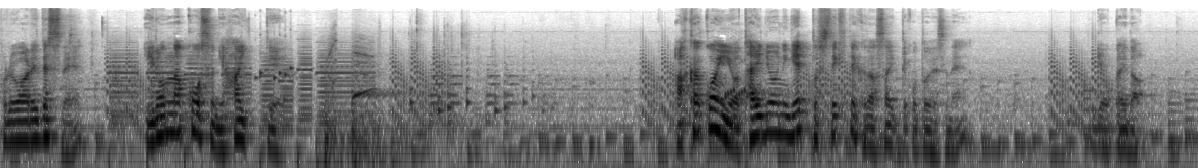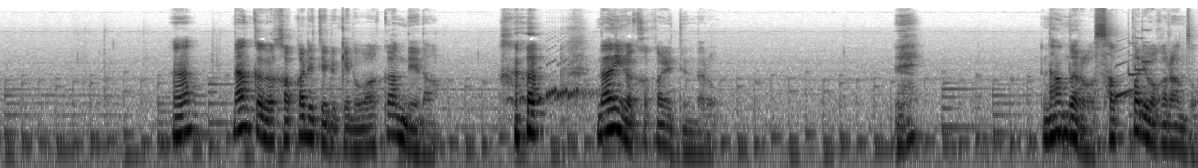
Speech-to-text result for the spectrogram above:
これはあれですね。いろんなコースに入って、赤コインを大量にゲットしてきてくださいってことですね。了解だ。んなんかが書かれてるけどわかんねえな。何が書かれてんだろう。え？なんだろう？さっぱりわからんぞ。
